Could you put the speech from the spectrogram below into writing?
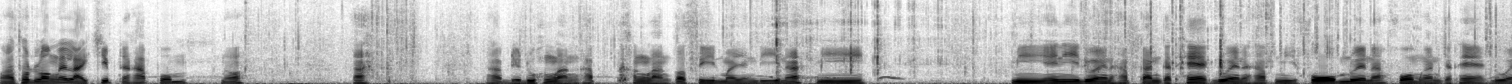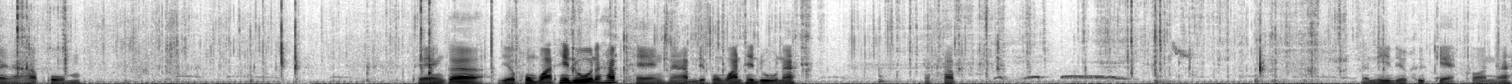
มาทดลองหลายๆคลิปนะครับ ผมเนาะอะนะครับเดี๋ยวดูข้างหลังครับ ข้างหลังก็ซีนมาอย่างดีนะ มีมีไอ้นี่ด้วยนะครับ การกระแทกด้วยนะครับ มีโฟมด้วยนะโฟมการกระแทกด้วยนะครับ ผมแผงก็เดี๋ยวผมวัดให้ดูนะครับ แผงนะครับ เดี๋ยวผมวัดให้ดูนะนะครับ อันนี้เดี๋ยวคือแกะก่อนนะ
